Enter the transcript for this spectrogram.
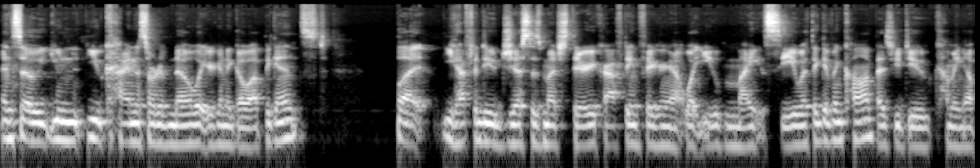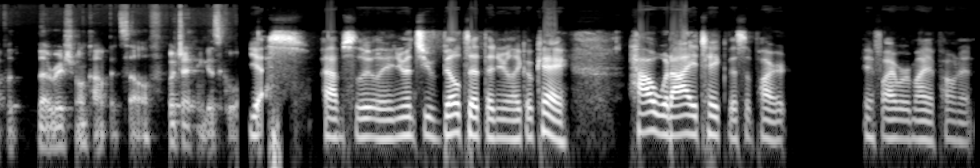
And so you you kind of sort of know what you're going to go up against, but you have to do just as much theory crafting figuring out what you might see with a given comp as you do coming up with the original comp itself, which I think is cool. yes absolutely. And once you've built it then you're like okay how would i take this apart if i were my opponent?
